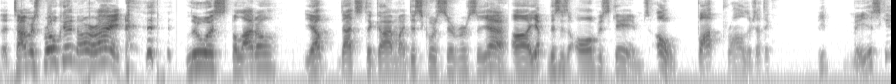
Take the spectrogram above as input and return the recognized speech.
the timer's broken? Alright. Lewis Spalato. Yep, that's the guy on my Discord server. So yeah. Uh, yep, this is all of his games. Oh, Bot Brawlers. I think he made this game?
